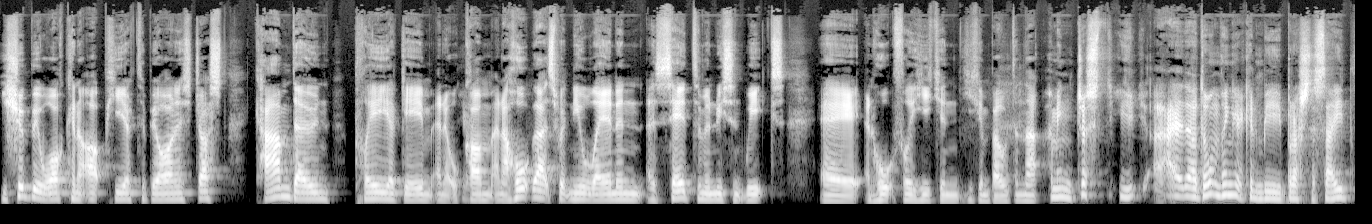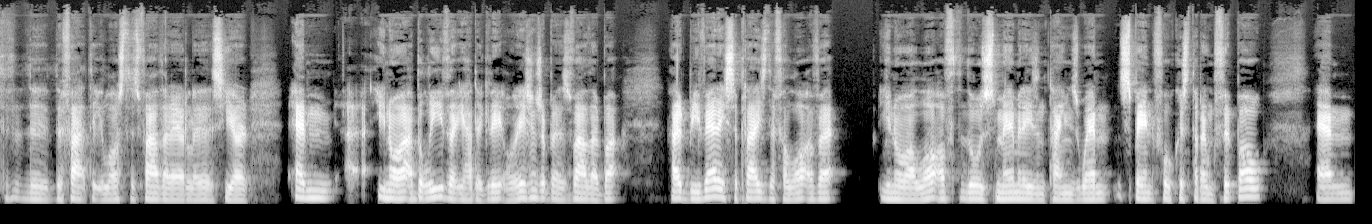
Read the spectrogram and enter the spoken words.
You should be walking it up here, to be honest. Just calm down, play your game, and it'll yeah. come. And I hope that's what Neil Lennon has said to him in recent weeks. Uh, and hopefully he can he can build on that. I mean, just you, I, I don't think it can be brushed aside the the fact that he lost his father earlier this year. Um, you know, I believe that he had a great relationship with his father, but I'd be very surprised if a lot of it, you know, a lot of those memories and times weren't spent focused around football. Um,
